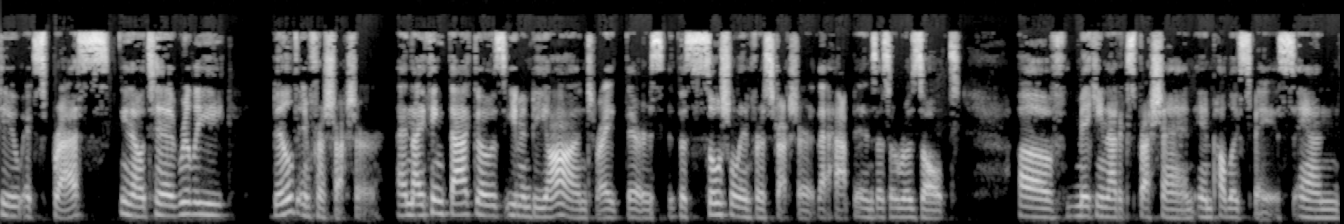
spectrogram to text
to express, you know, to really build infrastructure. And I think that goes even beyond, right? There's the social infrastructure that happens as a result of making that expression in public space. And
